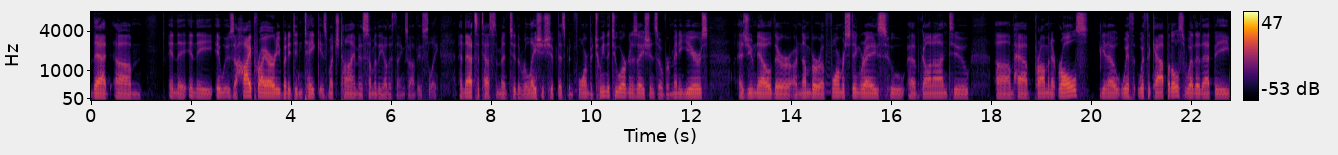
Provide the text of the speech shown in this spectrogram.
that um, in the in the it was a high priority, but it didn't take as much time as some of the other things, obviously. And that's a testament to the relationship that's been formed between the two organizations over many years. As you know, there are a number of former Stingrays who have gone on to um, have prominent roles you know, with with the Capitals, whether that be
